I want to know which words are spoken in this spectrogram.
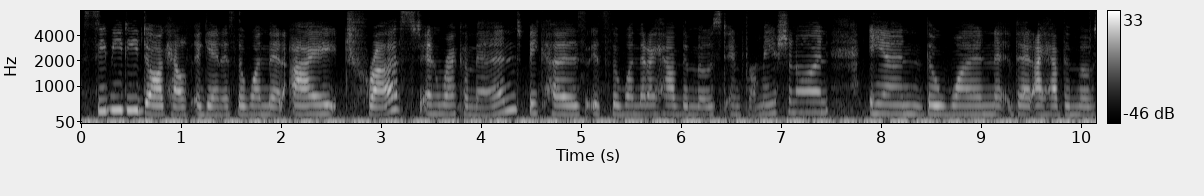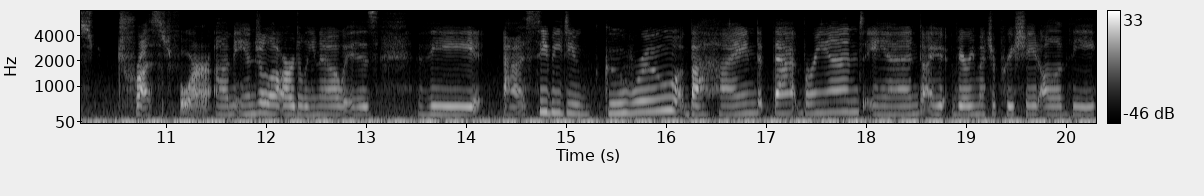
CBD Dog Health, again, is the one that I trust and recommend because it's the one that I have the most information on and the one that I have the most trust for. Um, Angela Ardolino is the uh, CBD guru behind that brand, and I very much appreciate all of the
